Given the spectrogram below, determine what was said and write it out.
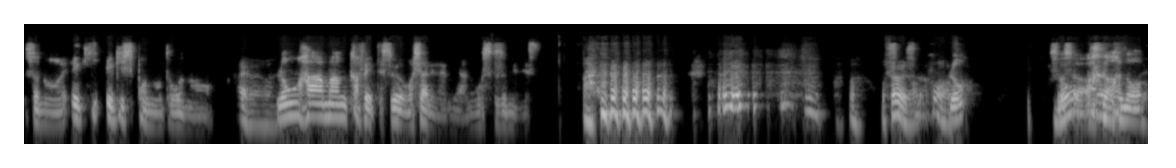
その、エキ、エキスポのところの、はいはいはい。ロンハーマンカフェってすごいおしゃれなんで、あの、おすすめです。あ おしゃれだ。そうそうロン、そうそう、あの、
